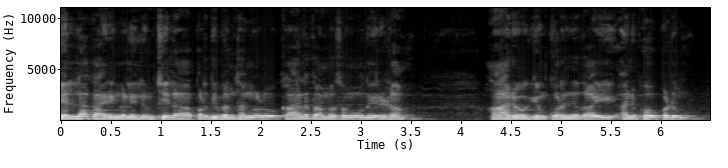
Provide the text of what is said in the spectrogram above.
എല്ലാ കാര്യങ്ങളിലും ചില പ്രതിബന്ധങ്ങളോ കാലതാമസമോ നേരിടാം. ആരോഗ്യം കുറഞ്ഞതായി അനുഭവപ്പെടും.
